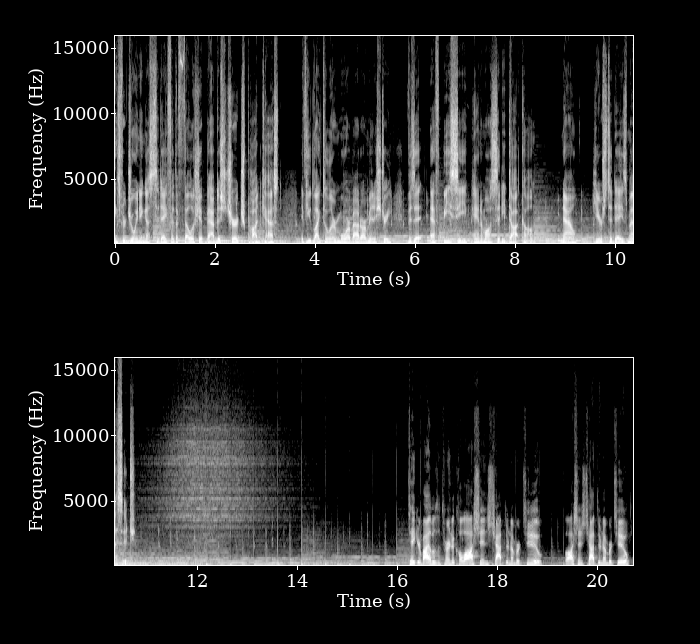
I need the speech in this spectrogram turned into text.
Thanks for joining us today for the Fellowship Baptist Church podcast. If you'd like to learn more about our ministry, visit fbcpanamacity.com. Now, here's today's message. Take your Bibles and turn to Colossians chapter number two. Colossians chapter number two,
